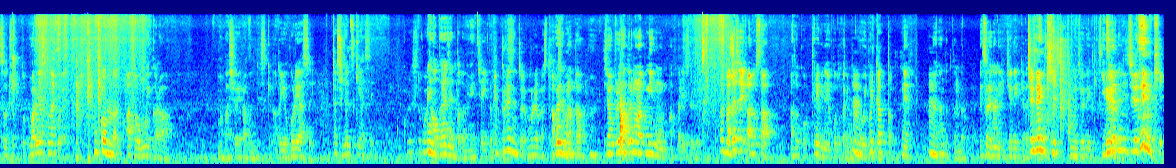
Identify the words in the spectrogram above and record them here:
そうちょっと割れやすくないこれ。分かんない。あと重いから、まあ、場所を選ぶんですけどあと汚れやすい確かに。傷つきやすい。これすごい。でもプレゼントとかにめっちゃいいと思う。えプレゼントでもらいました？あプレゼントもらった？はい私もプレゼントでもらって2本あったりする。あと私あのさあそこテレビの横とかにもうん置いてる、置いてあった。ね、うん。あれ何だったんだろう？えそれ何？充電器私充電器。その充電器。いるよね。充電器。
